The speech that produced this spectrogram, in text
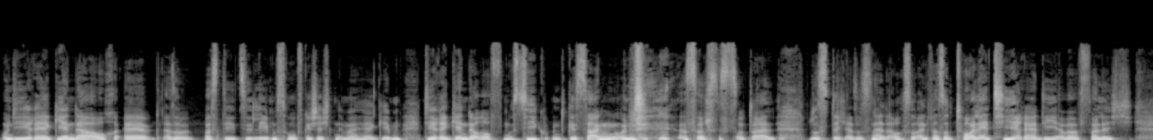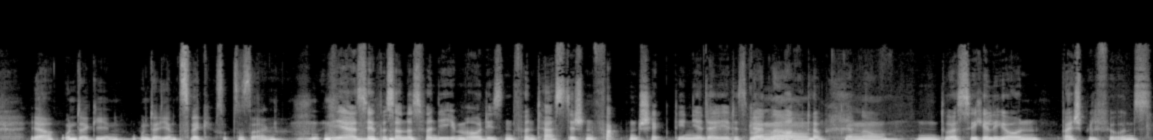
Und die reagieren da auch, äh, also was die, die Lebenshofgeschichten immer hergeben, die reagieren da auch auf Musik und Gesang und das ist total lustig. Also es sind halt auch so einfach so tolle Tiere, die aber völlig ja, untergehen unter ihrem Zweck sozusagen. Ja, sehr besonders fand ich eben auch diesen fantastischen Faktencheck, den ihr da jedes Mal genau, gemacht habt. Genau. Du hast sicherlich auch ein Beispiel für uns.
